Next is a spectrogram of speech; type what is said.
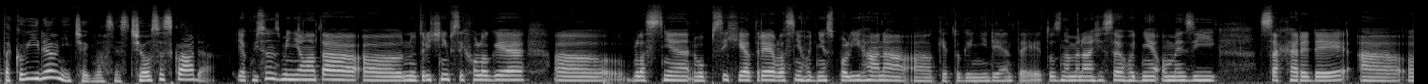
takový jídelníček vlastně, z čeho se skládá. Jak už jsem zmínila, ta uh, nutriční psychologie uh, vlastně, nebo psychiatrie vlastně hodně spolíhá na uh, ketogenní diety. To znamená, že se hodně omezí sacharidy a uh,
